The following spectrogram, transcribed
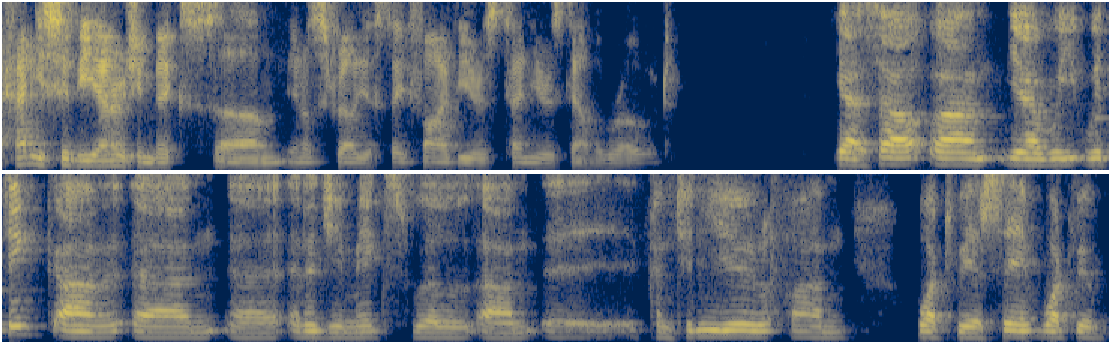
how do you see the energy mix um, in Australia, say five years, 10 years down the road? Yeah, so um, yeah, we we think uh, um, uh, energy mix will um, uh, continue um, what we are seeing, what we've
